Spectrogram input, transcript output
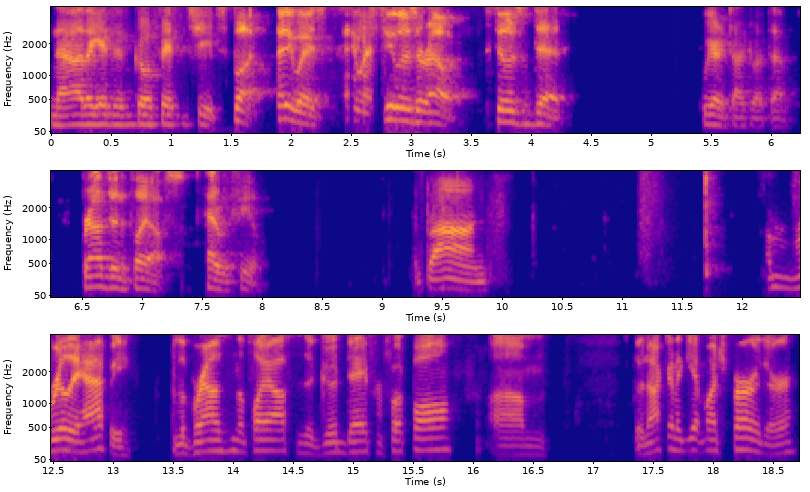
Now they get to go face the Chiefs. But anyways, Steelers are out. Steelers are dead. We already talked about them. Browns are in the playoffs. How do we feel? The Browns. I'm really happy. The Browns in the playoffs is a good day for football. Um, they're not going to get much further.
